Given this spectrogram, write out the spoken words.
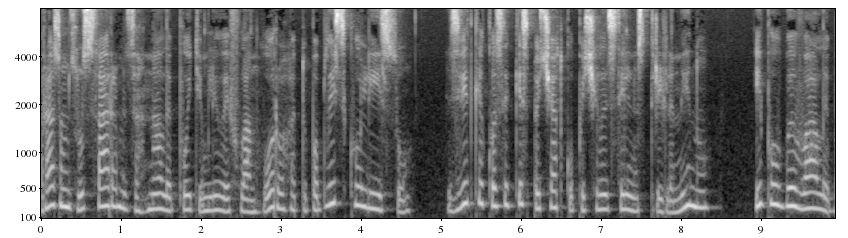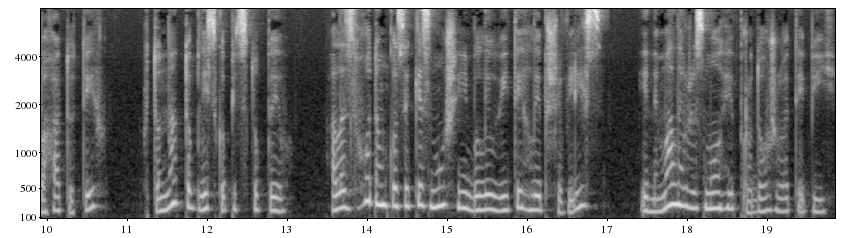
разом з гусарами загнали потім лівий фланг ворога до поблизького лісу, звідки козаки спочатку почали сильну стрілянину і повбивали багато тих, хто надто близько підступив, але згодом козаки змушені були увійти глибше в ліс і не мали вже змоги продовжувати бій.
